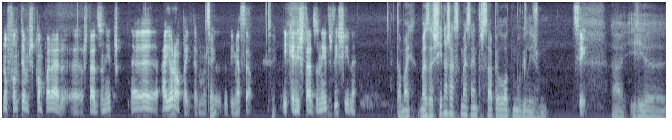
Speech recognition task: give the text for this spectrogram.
no fundo, temos que comparar uh, os Estados Unidos uh, à Europa em termos Sim. de, de dimensão. Sim. E quem diz Estados Unidos diz China. Também. Mas a China já se começa a interessar pelo automobilismo. Sim. Ah, e, eh,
